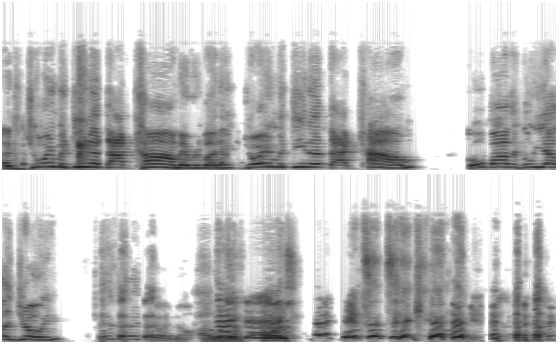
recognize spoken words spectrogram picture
That's joeymedina.com, everybody. joeymedina.com. Go bother. Go yell at Joey. Go yell at Joey. No, I love it. of course, It's a ticket.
